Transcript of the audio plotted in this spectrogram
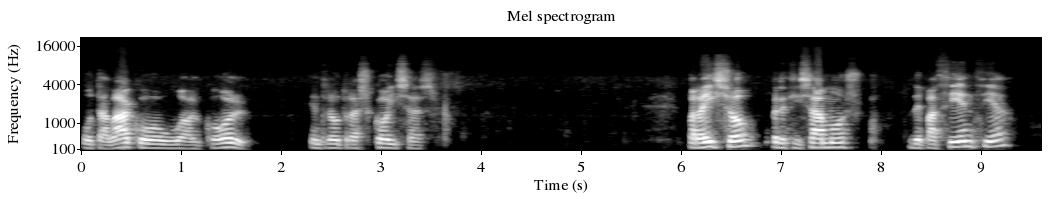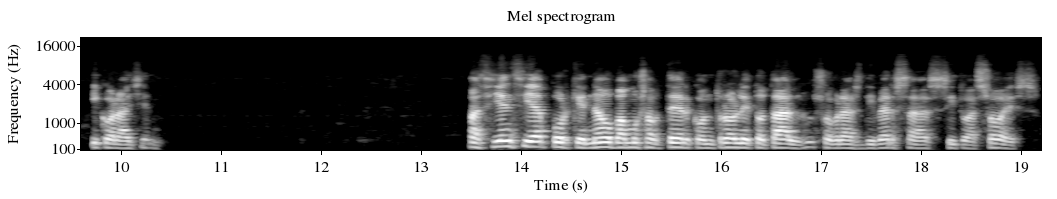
o tabaco o alcohol, entre outras coisas. Para iso precisamos de paciencia e coraxe. Paciencia porque non vamos a obter controle total sobre as diversas situações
